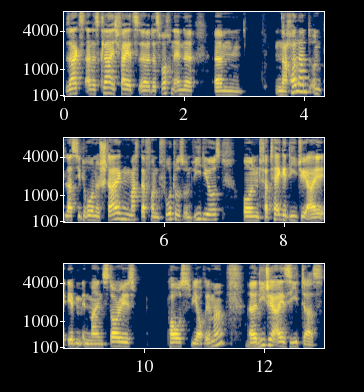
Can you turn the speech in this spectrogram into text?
sagst, alles klar, ich fahre jetzt äh, das Wochenende ähm, nach Holland und lass die Drohne steigen, mach davon Fotos und Videos und vertagge DJI eben in meinen Stories, Posts, wie auch immer. Äh, mhm. Äh, DJI sieht das.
